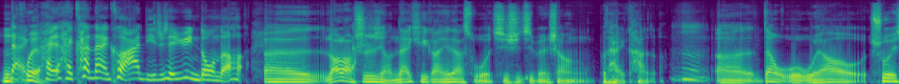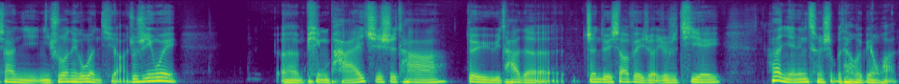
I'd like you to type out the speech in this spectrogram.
耐、嗯会啊还还看耐克、阿迪这些运动的？呃，老老实实讲，Nike 跟 Adidas 我其实基本上不太看了。嗯呃，但我我要说一下你你说的那个问题啊，就是因为呃，品牌其实它对于它的针对消费者就是 TA，它的年龄层是不太会变化的，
